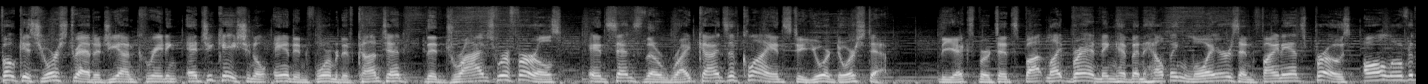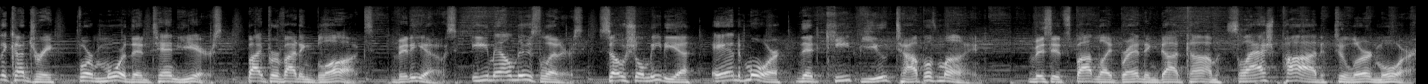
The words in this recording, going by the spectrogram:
focus your strategy on creating educational and informative content that drives referrals and sends the right kinds of clients to your doorstep. The experts at Spotlight Branding have been helping lawyers and finance pros all over the country for more than 10 years by providing blogs, videos, email newsletters, social media, and more that keep you top of mind. Visit spotlightbranding.com slash pod to learn more.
